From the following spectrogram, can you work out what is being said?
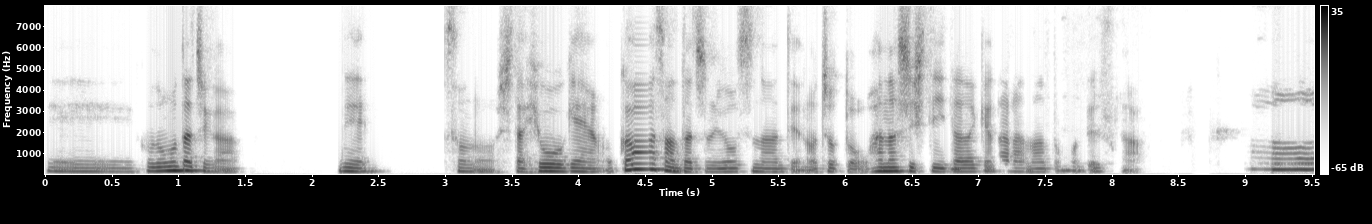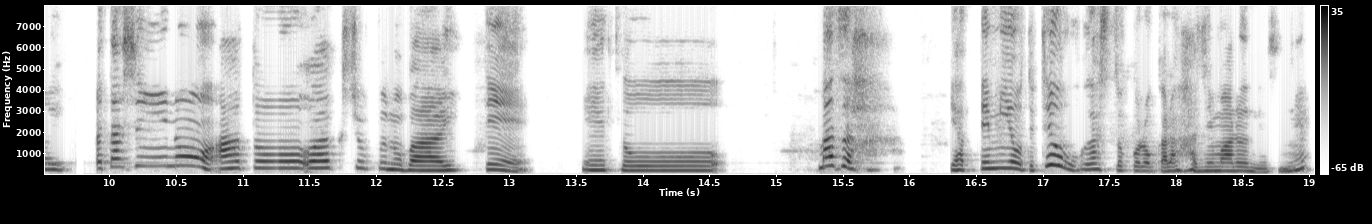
えー、子供たちがね、そのした表現、お母さんたちの様子なんていうのをちょっとお話ししていただけたらなと思うんですが。はい。私のアートワークショップの場合って、えっ、ー、と、まずやってみようって手を動かすところから始まるんですね。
